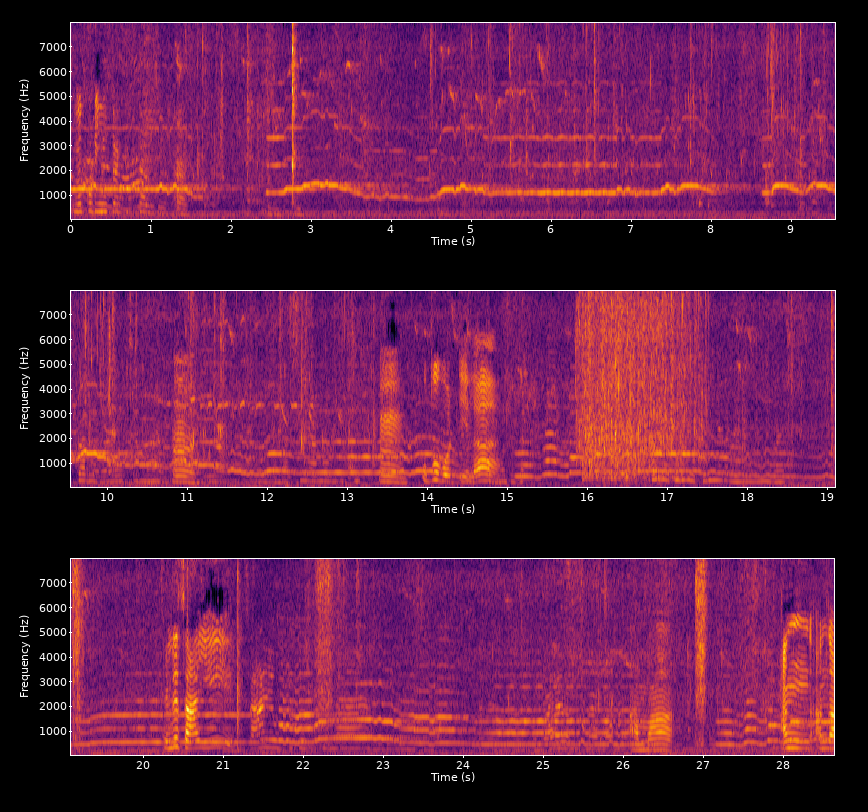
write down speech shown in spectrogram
இந்த குடிங்க வேக ஆமாம் அங் அங்கே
